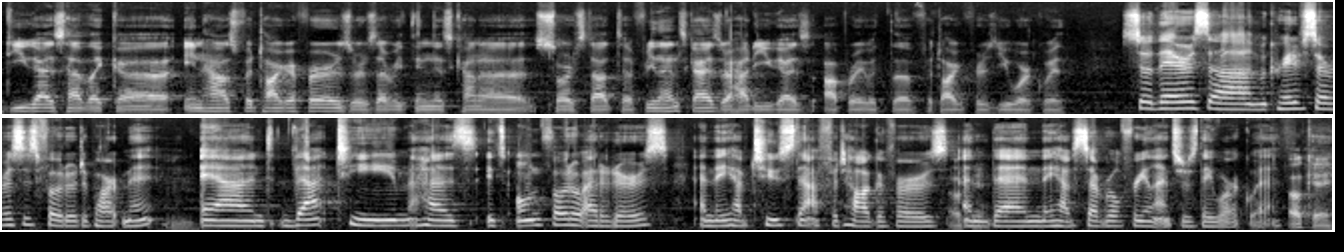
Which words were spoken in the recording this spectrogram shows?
do you guys have like uh, in-house photographers, or is everything this kind of sourced out to freelance guys, or how do you guys operate with the photographers you work with? So there's um, a creative services photo department, and that team has its own photo editors, and they have two staff photographers, Okay. and then they have several freelancers they work with. Okay.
